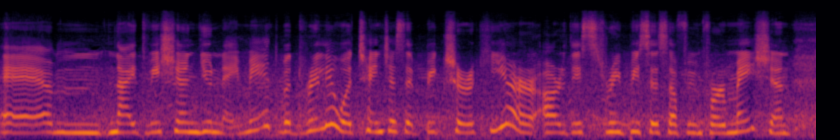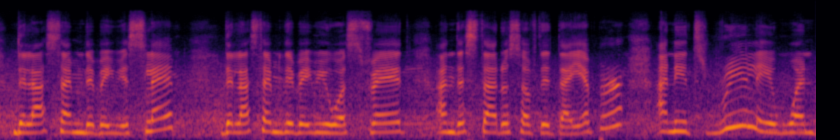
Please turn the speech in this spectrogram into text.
um, night vision, you name it. But really, what changes the picture here are these three pieces of information: the last time the baby slept, the last time the baby was fed, and the status of the diaper. And it's really when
